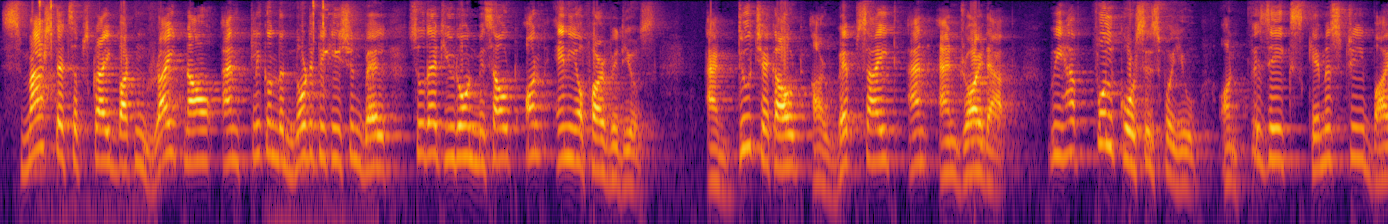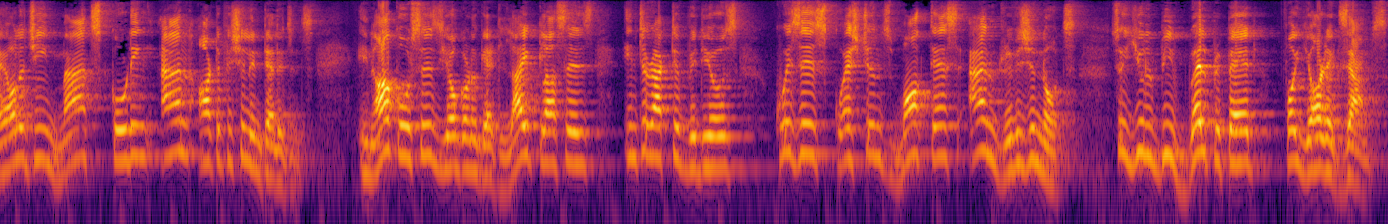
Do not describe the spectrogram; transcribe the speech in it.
Smash that subscribe button right now and click on the notification bell so that you don't miss out on any of our videos. And do check out our website and Android app. We have full courses for you on physics, chemistry, biology, maths, coding, and artificial intelligence. In our courses, you're going to get live classes, interactive videos, quizzes, questions, mock tests, and revision notes. So you'll be well prepared for your exams.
